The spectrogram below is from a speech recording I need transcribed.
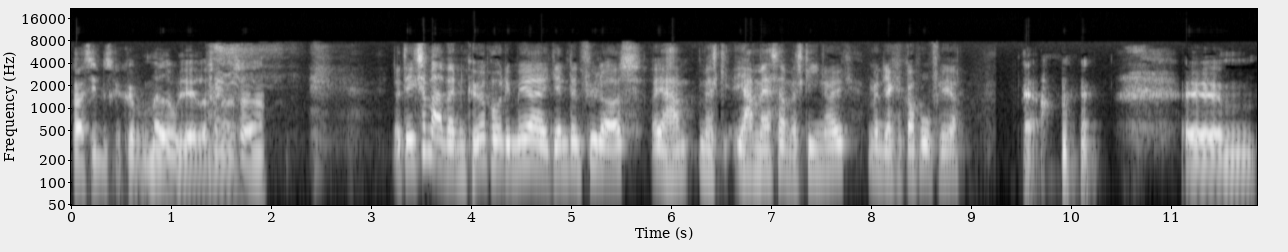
Bare sige, at den skal købe madolie eller sådan noget, så... Det er ikke så meget, hvad den kører på, det er mere igen, den fylder også. Og jeg har, maski- jeg har masser af maskiner, ikke? Men jeg kan godt bruge flere. Ja. øhm,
